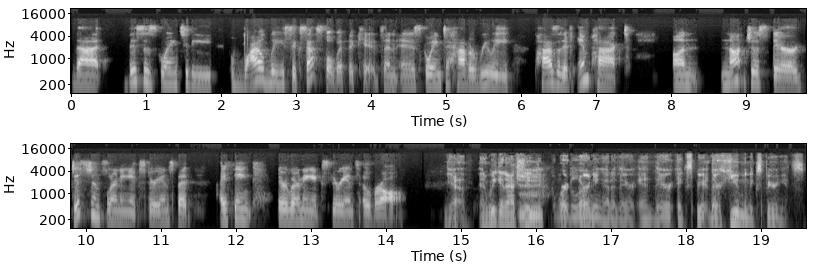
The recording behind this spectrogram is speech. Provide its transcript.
that this is going to be wildly successful with the kids and, is going to have a really positive impact on not just their distance learning experience, but I think their learning experience overall. Yeah, and we can actually mm. get the word learning out of there and their experience, their human experience.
